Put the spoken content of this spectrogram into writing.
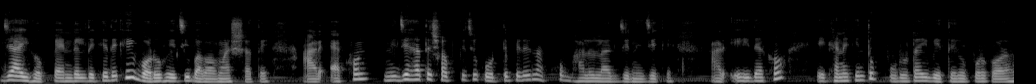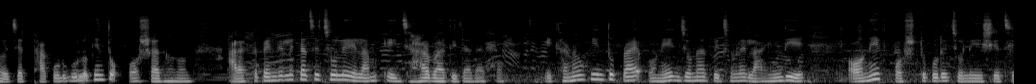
যাই হোক, প্যান্ডেল দেখে দেখেই বড় হয়েছি বাবা মার সাথে। আর এখন নিজে হাতে সব কিছু করতে পেরে না খুব ভালো লাগছে নিজেকে। আর এই দেখো, এখানে কিন্তু পুরোটাই বেতের ওপর করা হয়েছে। ঠাকুরগুলো কিন্তু অসাধারণ। আর একটা প্যান্ডেলের কাছে চলে এলাম, এই ঝাড়বাতিটা দেখো। এখানেও কিন্তু প্রায় অনেক জনার পেছনে লাইন দিয়ে অনেক কষ্ট করে চলে এসেছে।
